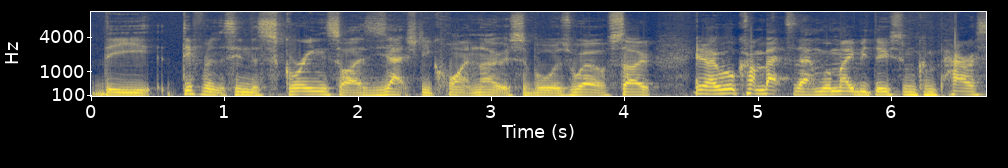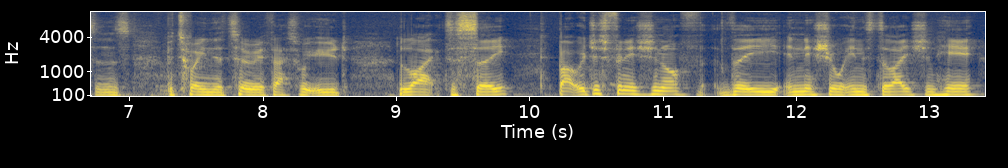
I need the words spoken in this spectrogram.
the difference in the screen size is actually quite noticeable as well. So, you know, we'll come back to that and we'll maybe do some comparisons between the two if that's what you'd like to see. But we're just finishing off the initial installation here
